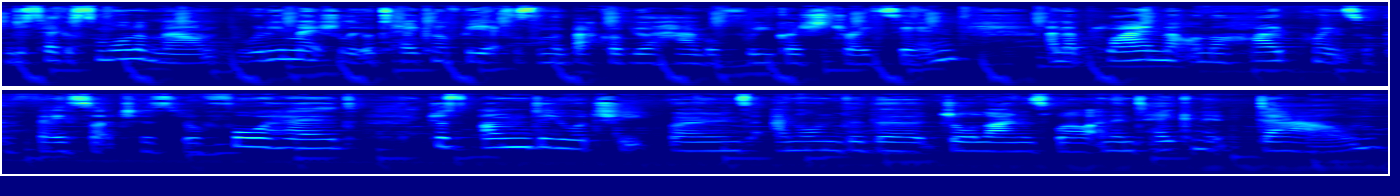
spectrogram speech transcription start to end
and just take a small amount, really make sure that you're taking off the excess on the back of your hand before you go straight in and applying that on the high points of the face such as your forehead, just under your cheekbones and under the jawline as well and then taking it down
